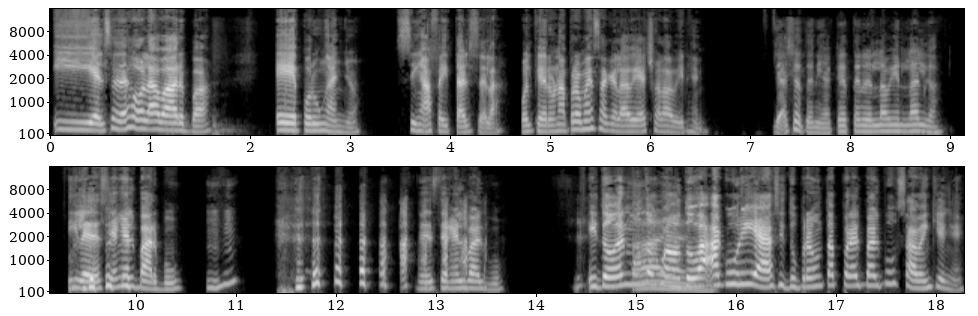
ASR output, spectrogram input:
Y él se dejó la barba eh, por un año sin afeitársela, porque era una promesa que le había hecho a la Virgen. Yache, tenía que tenerla bien larga. Y le decían el barbú. Ujú. Le decían el barbú. Y todo el mundo, Ay, cuando tú vas a Curía, si tú preguntas por el barbú, saben quién es.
